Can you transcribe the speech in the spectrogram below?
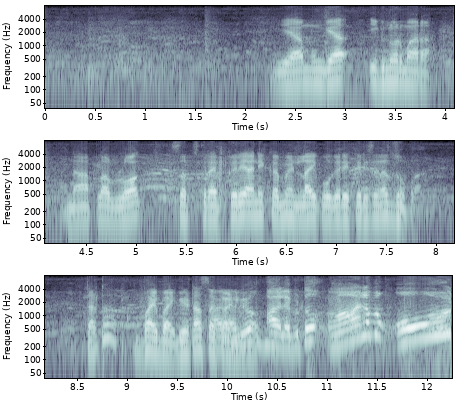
या मुंग्या इग्नोर मारा. आणि आपला व्लॉग सबस्क्राईब करी आणि कमेंट लाईक वगैरे करी झोपा. टाटा. बाय बाय भेटा सकाळी. आयला भेटो आयला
